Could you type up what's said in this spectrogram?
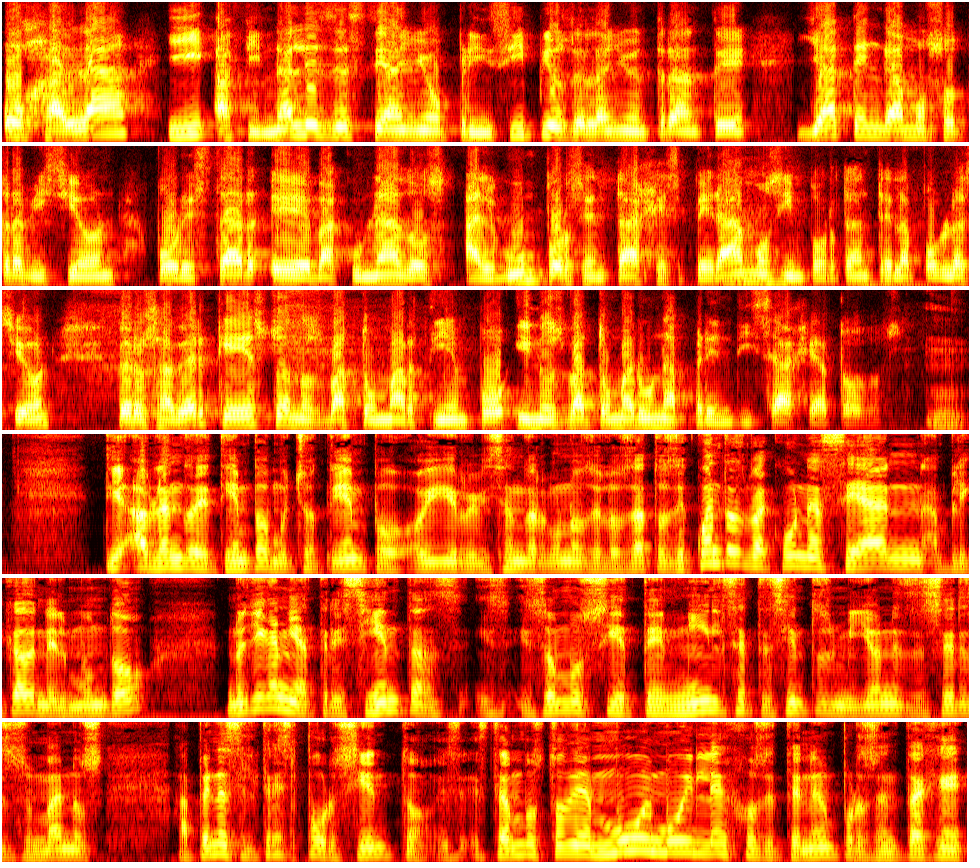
ojalá y a finales de este año, principios del año entrante, ya tengamos otra visión por estar eh, vacunados, algún porcentaje, esperamos, importante de la población, pero saber que esto nos va a tomar tiempo y nos va a tomar un aprendizaje a todos. Mm. Hablando de tiempo, mucho tiempo, hoy revisando algunos de los datos, ¿de cuántas vacunas se han aplicado en el mundo? No llegan ni a 300 y, y somos 7.700 millones de seres humanos, apenas el 3%. Estamos todavía muy, muy lejos de tener un porcentaje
